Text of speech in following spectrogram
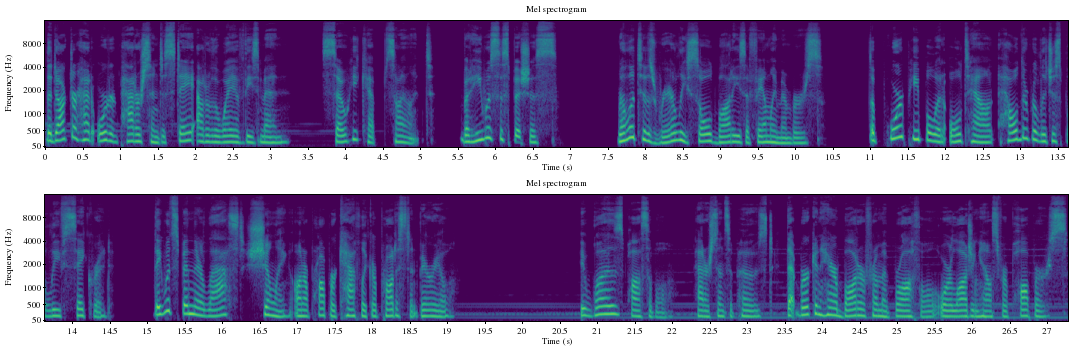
The doctor had ordered Patterson to stay out of the way of these men, so he kept silent. But he was suspicious. Relatives rarely sold bodies of family members. The poor people in Old Town held their religious beliefs sacred. They would spend their last shilling on a proper Catholic or Protestant burial. It was possible, Patterson supposed, that Hare bought her from a brothel or lodging house for paupers.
